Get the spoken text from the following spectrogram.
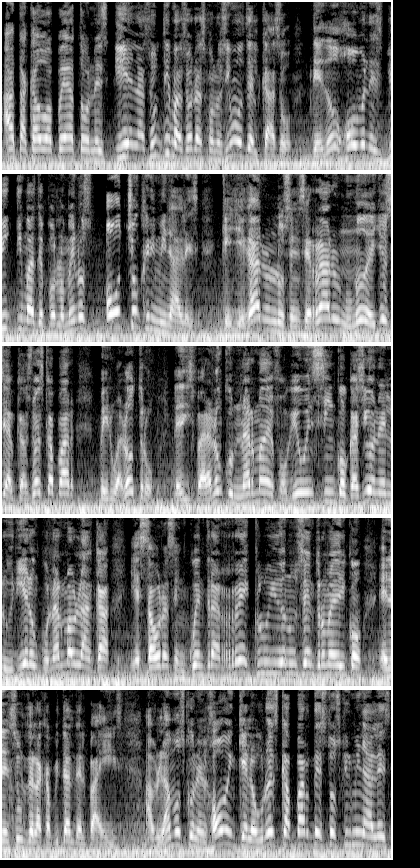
ha atacado a peatones y en las últimas horas conocimos del caso de dos jóvenes víctimas de por lo menos ocho criminales que llegaron, los encerraron, uno de ellos se alcanzó a escapar, pero al otro le dispararon con un arma de fogueo en cinco ocasiones, lo hirieron con arma blanca y a esta hora se encuentra recluido en un centro médico en el sur de la capital del país. Hablamos con el joven que logró escapar de estos criminales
